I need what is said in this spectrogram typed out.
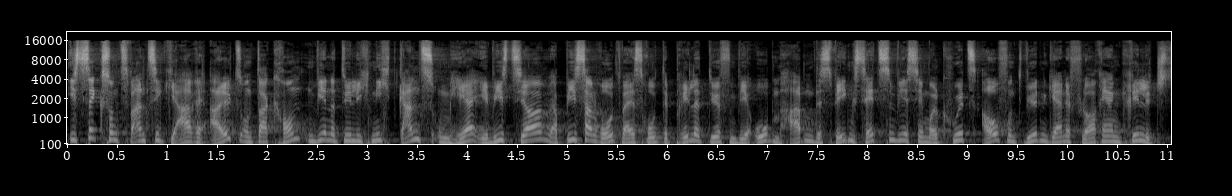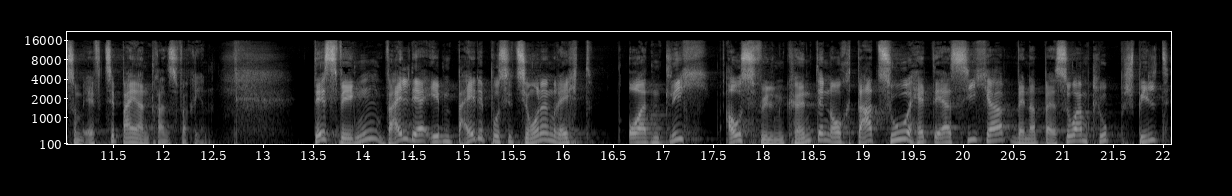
ist 26 Jahre alt und da konnten wir natürlich nicht ganz umher. Ihr wisst ja, ein bisschen rot-weiß-rote Brille dürfen wir oben haben. Deswegen setzen wir sie mal kurz auf und würden gerne Florian Grillitsch zum FC Bayern transferieren. Deswegen, weil der eben beide Positionen recht ordentlich ausfüllen könnte. Noch dazu hätte er sicher, wenn er bei so einem Club spielt,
